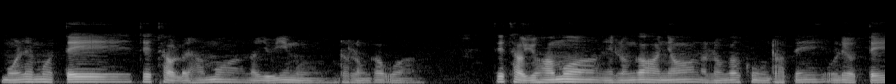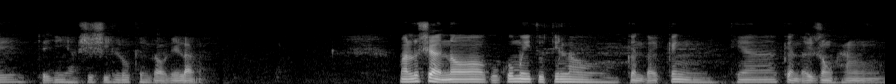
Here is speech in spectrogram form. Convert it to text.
mua lên mua tê tê thầu lại họ mua là dù gì mù đó lòng gạo vào tê thầu dù họ mua nên lòng gạo họ nhỏ là lòng gạo cùng đó bé ô liều tê thế như hàng xí xí lưu kênh gạo đi lần mà lúc sáng nó cũng có mấy tụi tin lâu, cần tới kênh thì cần tới rồng hàng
